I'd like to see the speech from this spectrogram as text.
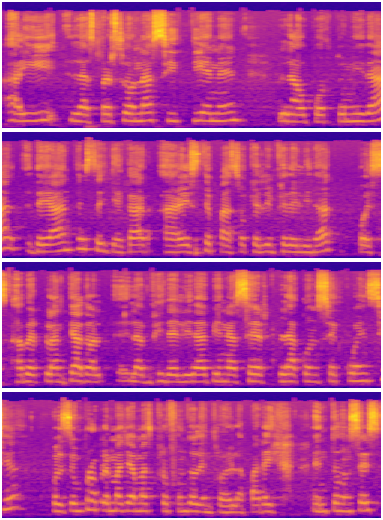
ahí las personas sí tienen la oportunidad de antes de llegar a este paso que es la infidelidad, pues haber planteado la infidelidad viene a ser la consecuencia pues de un problema ya más profundo dentro de la pareja. Entonces,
